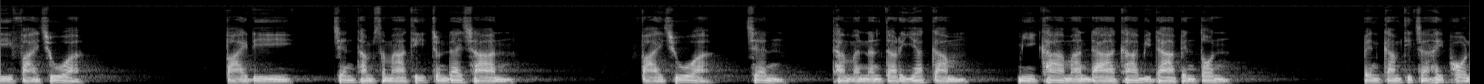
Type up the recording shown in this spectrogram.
ดีฝ่ายชั่ว ฝ่ายดี เช่นทำสมาธิจนได้ฌาน ฝ่ายชั่ว เช่นทำอนันตริยกรรม มีฆ่ามารดาฆ่าบิดาเป็นต้น เป็นกรรมที่จะให้ผล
